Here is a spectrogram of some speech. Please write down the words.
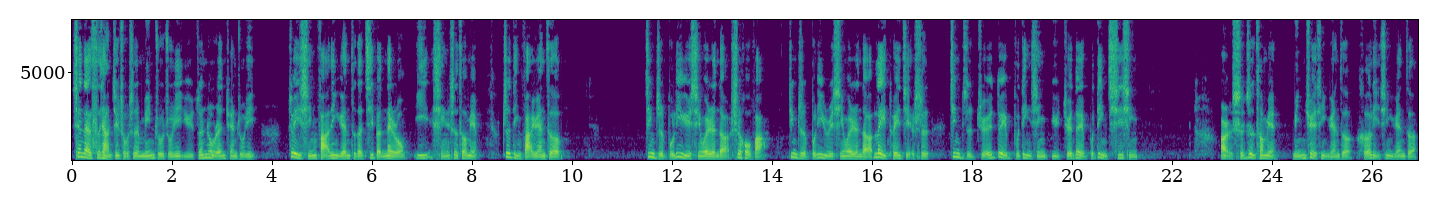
现代思想基础是民主主义与尊重人权主义。罪行法定原则的基本内容：一、刑事侧面，制定法原则，禁止不利于行为人的事后法，禁止不利于行为人的类推解释，禁止绝对不定刑与绝对不定期刑。二、实质侧面，明确性原则、合理性原则，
